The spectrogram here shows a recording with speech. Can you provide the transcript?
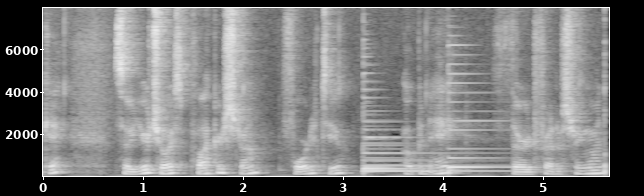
Okay. So your choice, pluck or strum, four to two, open A, third fret of string one,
